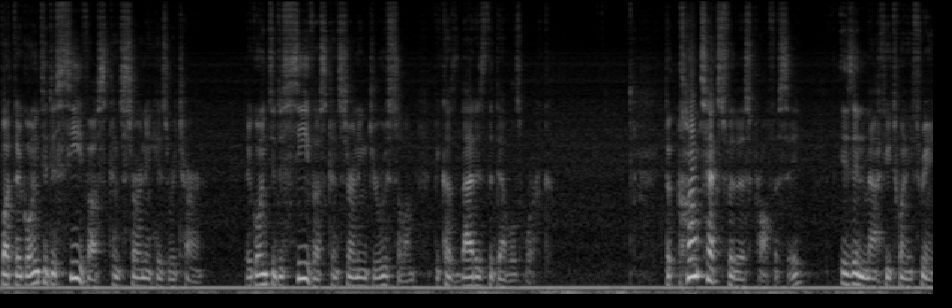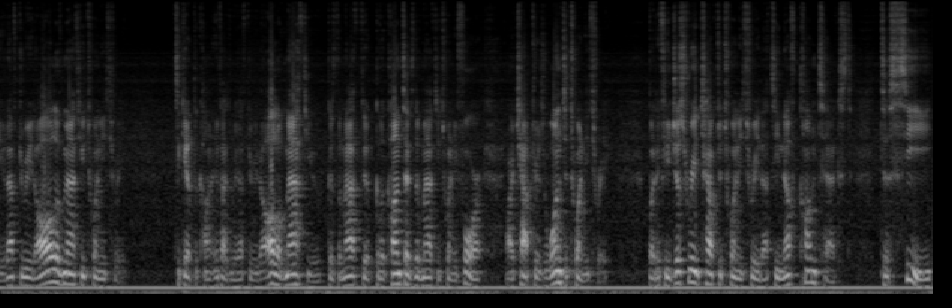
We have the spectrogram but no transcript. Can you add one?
but they're going to deceive us concerning his return. They're going to deceive us concerning Jerusalem, because that is the devil's work. The context for this prophecy is in Matthew 23, and you'd have to read all of Matthew 23 to get the context. In fact, we have to read all of Matthew because the, Matthew, the context of Matthew 24 are chapters 1 to 23. But if you just read chapter 23, that's enough context to see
